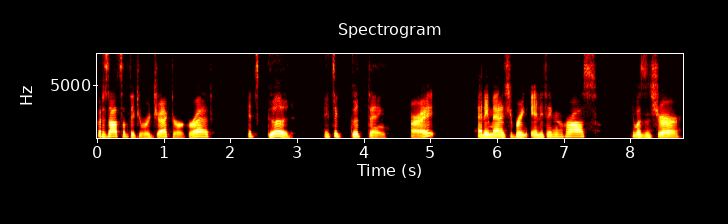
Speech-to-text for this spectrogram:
but it's not something to reject or regret. It's good. It's a good thing, alright? Had he managed to bring anything across? He wasn't sure,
